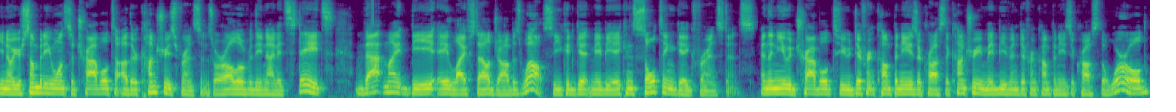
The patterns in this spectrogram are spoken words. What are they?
you know, you're somebody who wants to travel to other countries, for instance, or all over the United States, that might be a lifestyle job as well. So you could get maybe a consulting gig, for instance, and then you would travel to different companies across the country, maybe even different companies across the world,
